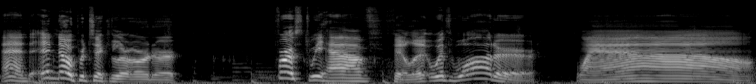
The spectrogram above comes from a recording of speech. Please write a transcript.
and in no particular order. First, we have fill it with water. Wow,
